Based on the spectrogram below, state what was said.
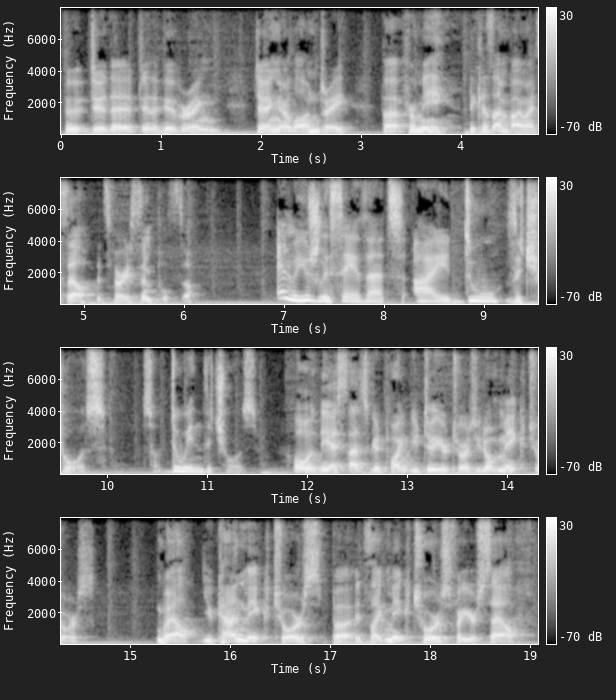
do do the do the hoovering, doing their laundry. But for me, because I'm by myself, it's very simple stuff. and we usually say that I do the chores. So doing the chores. Oh, yes, that's a good point. You do your chores, you don't make chores. Well, you can make chores, but it's like make chores for yourself.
